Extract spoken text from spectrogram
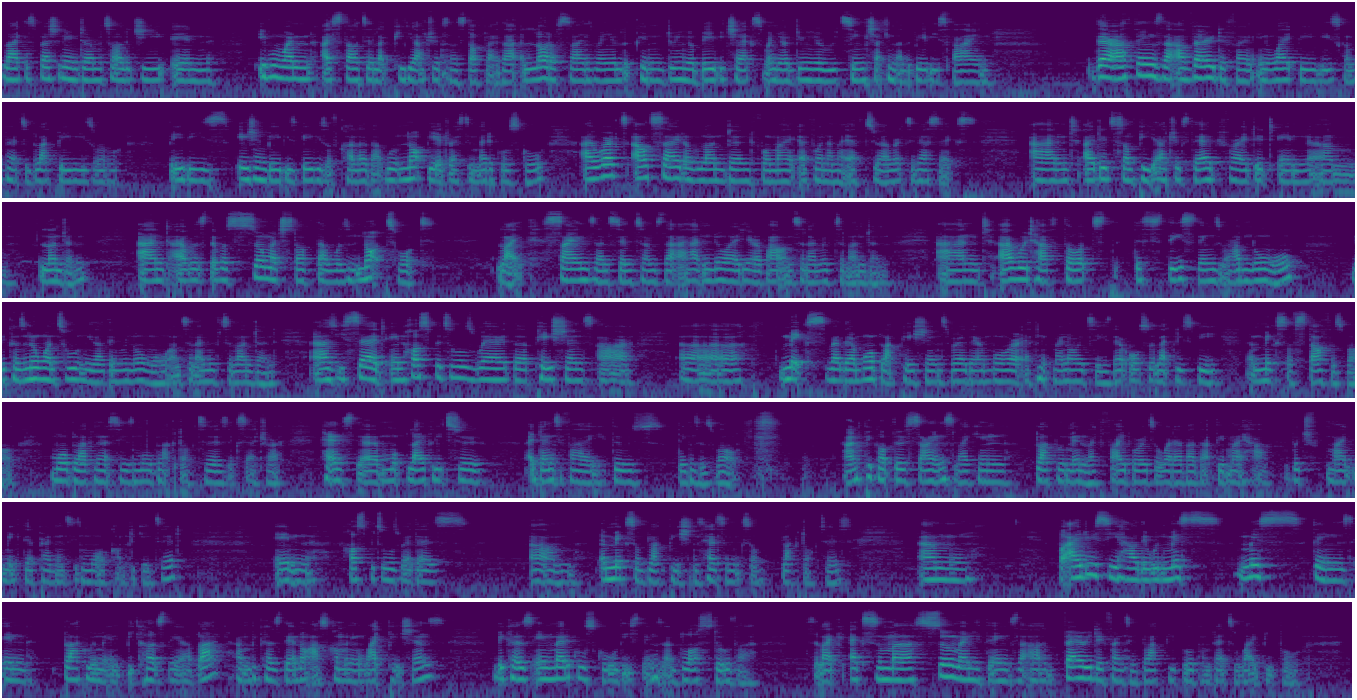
Like especially in dermatology, in even when I started like pediatrics and stuff like that, a lot of signs when you're looking, doing your baby checks, when you're doing your routine checking that the baby's fine, there are things that are very different in white babies compared to black babies or babies, Asian babies, babies of color that will not be addressed in medical school. I worked outside of London for my F1 and my F2. I worked in Essex and I did some pediatrics there before I did in um, London. And I was there was so much stuff that was not taught like signs and symptoms that I had no idea about until I moved to London. And I would have thought this, these things were abnormal because no one told me that they were normal until I moved to London. As you said, in hospitals where the patients are uh, mixed, where there are more black patients, where there are more ethnic minorities, there are also likely to be a mix of staff as well. More black nurses, more black doctors, etc. Hence, they're more likely to identify those things as well and pick up those signs like in black women like fibroids or whatever that they might have which might make their pregnancies more complicated in hospitals where there's um, a mix of black patients hence a mix of black doctors. Um, but i do see how they would miss miss things in black women because they are black and because they're not as common in white patients. Because in medical school these things are glossed over. So like eczema, so many things that are very different in black people compared to white people,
